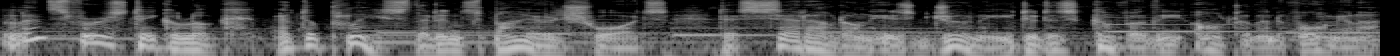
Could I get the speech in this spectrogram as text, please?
Let's first take a look at the place that inspired Schwarz to set out on his journey to discover the ultimate formula.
